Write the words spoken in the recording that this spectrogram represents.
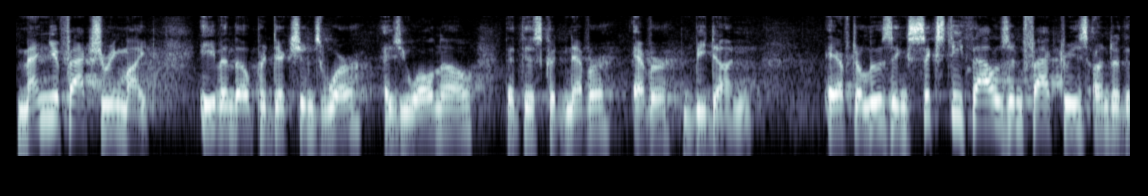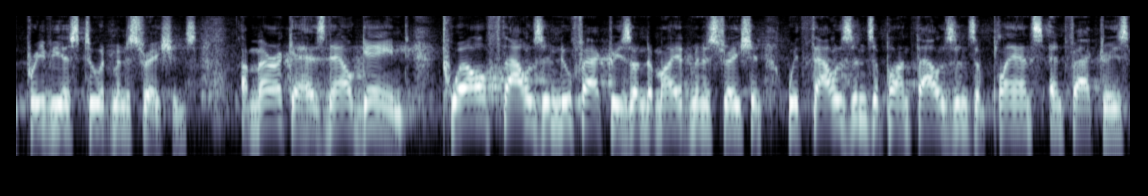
manufacturing might, even though predictions were, as you all know, that this could never, ever be done after losing 60,000 factories under the previous two administrations, America has now gained 12,000 new factories under my administration, with thousands upon thousands of plants and factories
